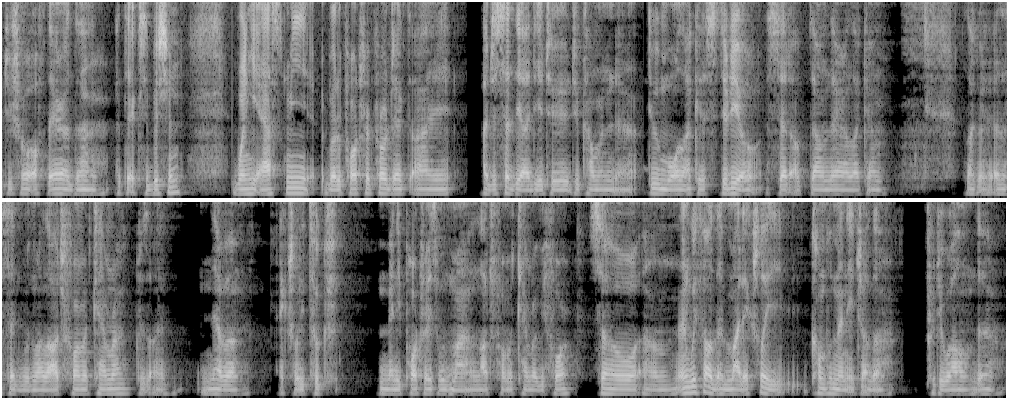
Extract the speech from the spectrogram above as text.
to show off there at the at the exhibition. When he asked me about a portrait project, I I just had the idea to to come and uh, do more like a studio setup down there, like um like as I said with my large format camera, because I never actually took many portraits with my large format camera before. So um, and we thought that might actually complement each other pretty well. The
